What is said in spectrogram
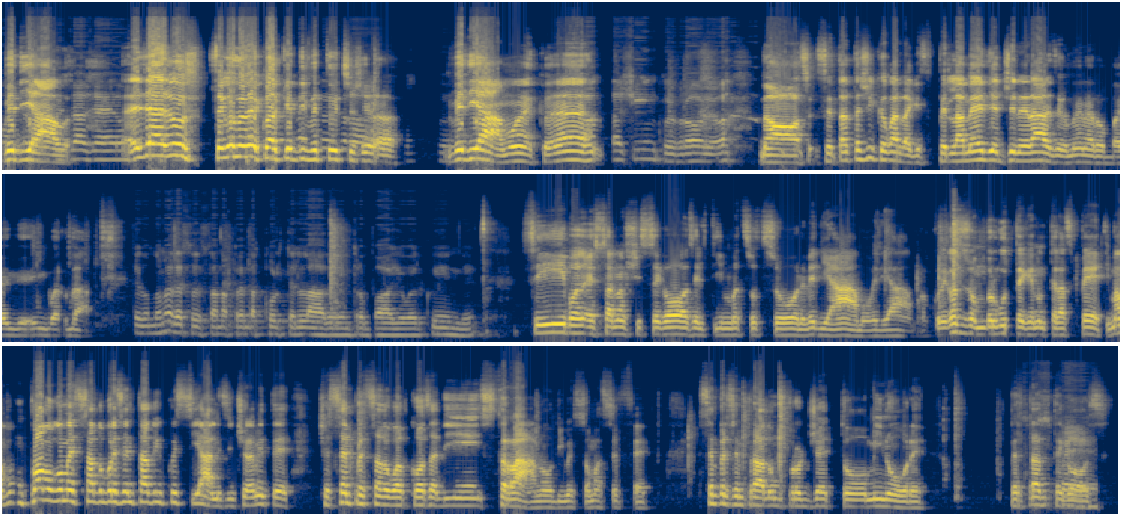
Vediamo. Eh, già, secondo me qualche difettuccio c'era. Vediamo, ecco. Eh. 75 proprio. No, 75, guarda che per la media generale secondo me è una roba inguardabile. Secondo me adesso si stanno a prendere a coltellate dentro BioWare, quindi... Sì, poi stanno uscire cose, il team zozzone, vediamo, vediamo. Alcune cose sono brutte che non te l'aspetti, ma un po' come è stato presentato in questi anni, sinceramente c'è sempre stato qualcosa di strano di questo Mass Effect. È sempre sembrato un progetto minore per tante cose.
